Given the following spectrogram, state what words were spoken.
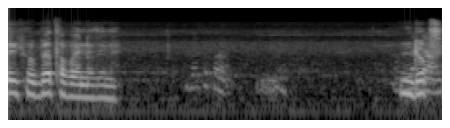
মনে হয়। ব্যথা পায় না জানে। ডক্স-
